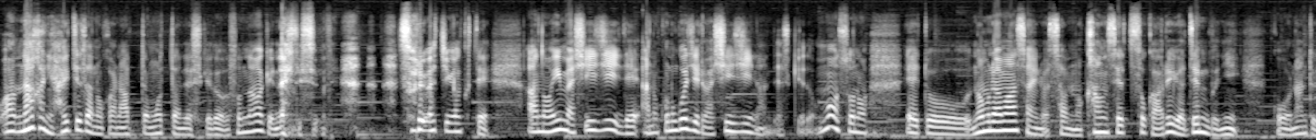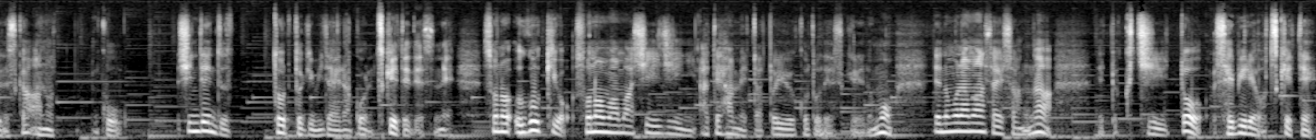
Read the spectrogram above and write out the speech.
あ中に入ってたのかなって思ったんですけどそんなわけないですよね。それは違くてあの今 CG であのこのゴジラは CG なんですけどもその、えーと、野村萬斎さんの関節とかあるいは全部にこう何て言うんですかあのこう心電図撮る時みたいなこうつけてですねその動きをそのまま CG に当てはめたということですけれどもで野村萬斎さんが、えっと、口と背びれをつけて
